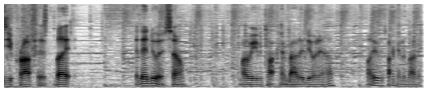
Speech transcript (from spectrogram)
easy profit, but it didn't do it, so why are we even talking about it doing it, huh? Why are we even talking about it?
